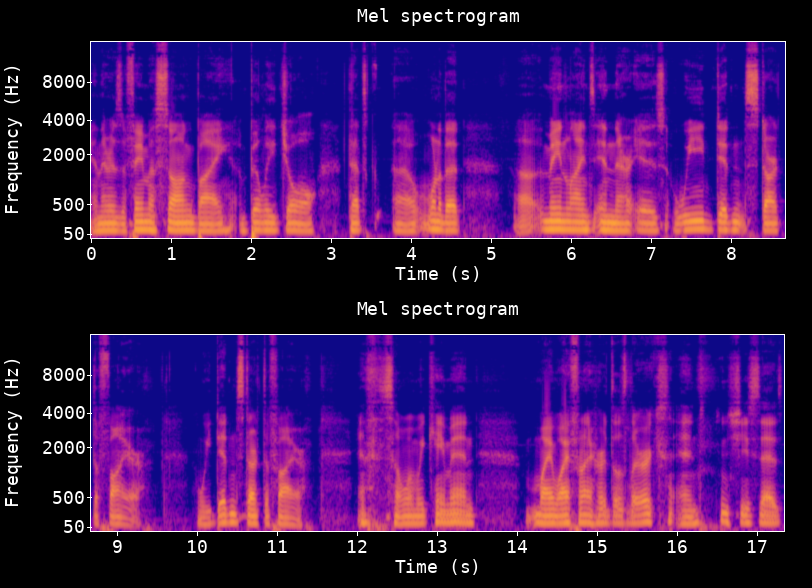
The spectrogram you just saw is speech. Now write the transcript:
and there is a famous song by Billy Joel. That's uh, one of the uh, main lines in there is "We didn't start the fire. We didn't start the fire." And so when we came in, my wife and I heard those lyrics, and she says,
